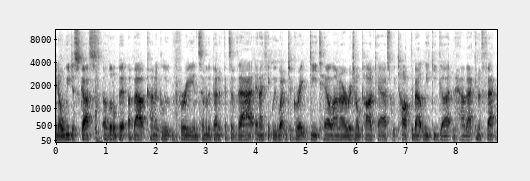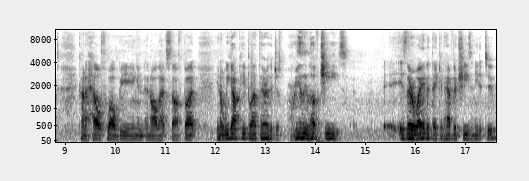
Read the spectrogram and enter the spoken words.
you know, we discussed a little bit about kind of gluten free and some of the benefits of that. And I think we went into great detail on our original podcast. We talked about leaky gut and how that can affect kind of health, well being, and, and all that stuff. But, you know, we got people out there that just really love cheese. Is there a way that they can have their cheese and eat it too?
